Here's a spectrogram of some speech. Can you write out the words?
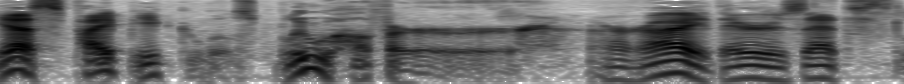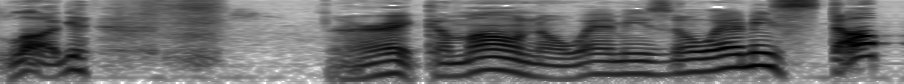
Yes, pipe equals blue huffer. All right, there's that slug. All right, come on. No whammies, no whammies. Stop.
